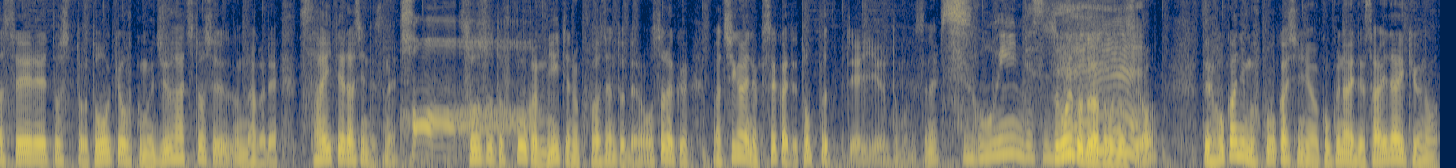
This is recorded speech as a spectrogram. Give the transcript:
政令都市と東京を含む18都市の中で最低らしいんですね。そうすると福岡の2.6%というのはおそらく間違いなく世界でトップって言えると思うんですね。すごいんですね。すごいことだと思いますよ。で他にも福岡市には国内で最大級の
